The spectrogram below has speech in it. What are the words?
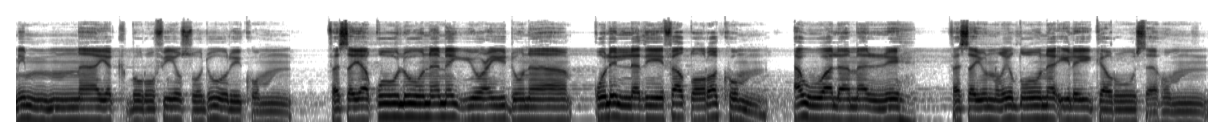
مما يكبر في صدوركم فسيقولون من يعيدنا قل الذي فطركم أول مره فسينغضون إليك رؤوسهم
